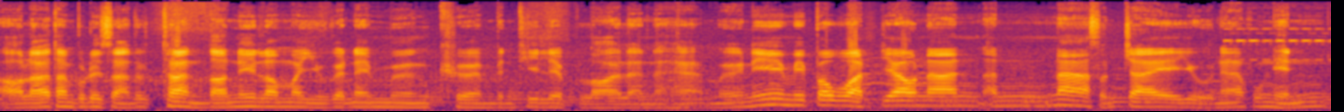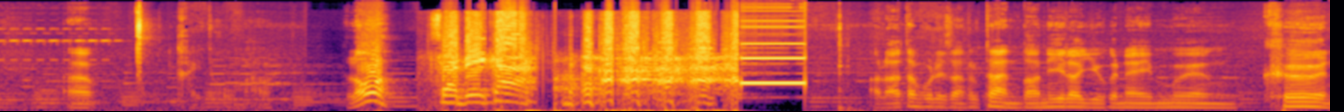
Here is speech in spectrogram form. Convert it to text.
เอาแล้วท่านผู้โดยสารทุกท่าน ตอนนี้เรามาอยู่กันในเมืองเคิร์นเป็นที่เรียบร้อยแล้วนะฮะ เมืองนี้มีประวัติยาวนานอันน่าสนใจอยู่นะผมเห็น เอ่อใครโทรมาวะฮัลโหลสวัสดีค่ะ เอาละท่านผู้โดยสารทุกท่าน ตอนนี้เราอยู่กันในเมืองเคิร์น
